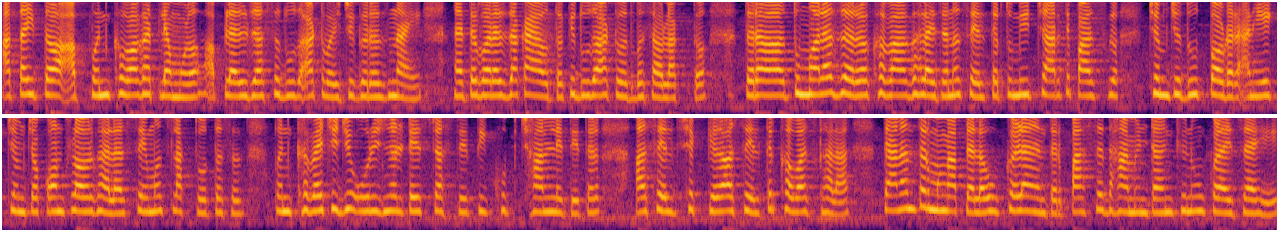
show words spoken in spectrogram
आता इथं आपण खवा घातल्यामुळं आपल्याला जास्त दूध आटवायची गरज नाही. नाहीतर बऱ्याचदा काय होतं की दूध आटवत बसावं लागतं. तर तुम्हाला जर खवा घालायचा नसेल तर तुम्ही चार ते पाच चमचे दूध पावडर आणि एक चमचा कॉर्नफ्लॉवर घाला. सेमच लागतो तसंच. पण खव्याची जी ओरिजिनल टेस्ट असते ती खूप छान येते तर असेल शक्य असेल तर खवाच घाला. त्यानंतर मग आपल्याला उकळल्यानंतर पाच ते दहा मिनटं आणखीन उकळायचं आहे.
